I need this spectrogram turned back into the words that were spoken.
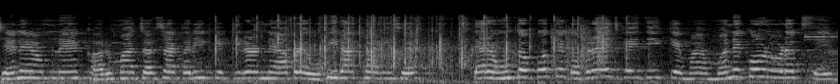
જેને અમને ઘરમાં ચર્ચા કરી કે કિરણને આપણે ઊભી રાખવાની છે ત્યારે હું તો પોતે ગભરાઈ જ ગઈ હતી કે મને કોણ ઓળખશે એમ.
